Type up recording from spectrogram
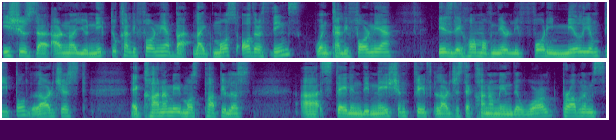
issues that are not unique to California, but like most other things, when California is the home of nearly 40 million people, largest economy, most populous uh, state in the nation, fifth largest economy in the world, problems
